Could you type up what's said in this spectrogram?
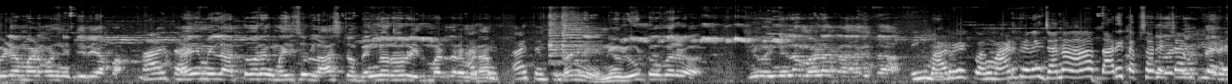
ವಿಡಿಯೋ ಮಾಡ್ಕೊಂಡು ನಿಂತಿದೀಯಪ್ಪ ಆಯ್ತು ಟೈಮ್ ಇಲ್ಲ. ಹತ್ತುವರೆಗೆ ಮೈಸೂರು ಲಾಸ್ಟ್ ಬೆಂಗಳೂರು ಅವರು ಇದು ಮಾಡ್ತಾರೆ ಮೇಡಮ್ ಬನ್ನಿ ನೀವು ಯೂಟ್ಯೂಬರ್ ನೀವು ಹಿಂಗೆಲ್ಲ ಮಾಡಕ್ ಆಗುತ್ತಾ? ಹಿಂಗ್ ಮಾಡ್ಬೇಕು ಹಂಗ್ ಮಾಡಿದ್ರೇನೆ ಜನ ದಾರಿ ತಪ್ಸೋರು ಹೆಚ್ಚಾಗ್ಬಿಟ್ಟಿದ್ದಾರೆ.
